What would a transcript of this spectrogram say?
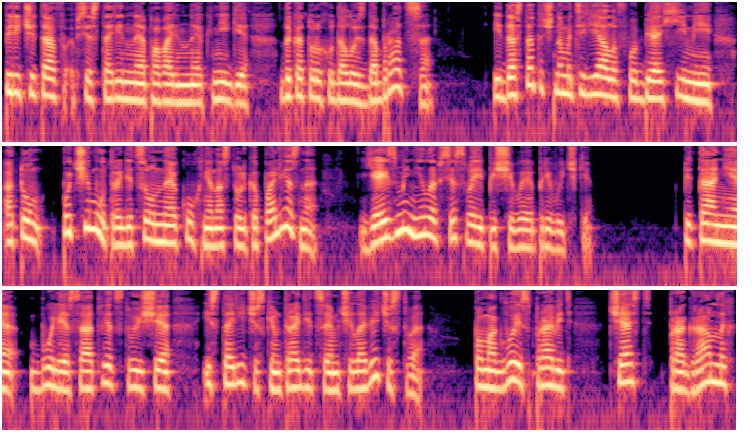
Перечитав все старинные поваренные книги, до которых удалось добраться, и достаточно материалов по биохимии о том, почему традиционная кухня настолько полезна, я изменила все свои пищевые привычки. Питание, более соответствующее историческим традициям человечества, помогло исправить часть программных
